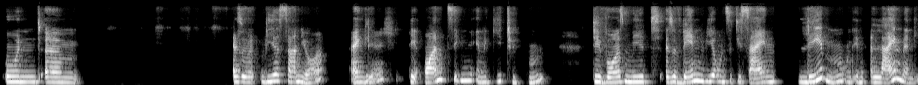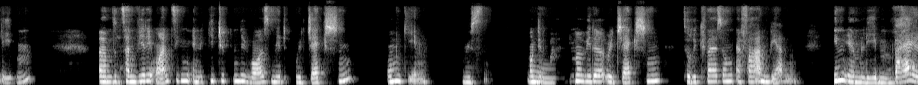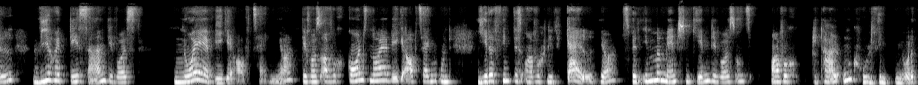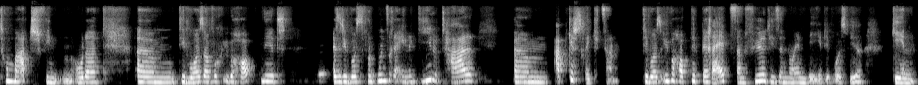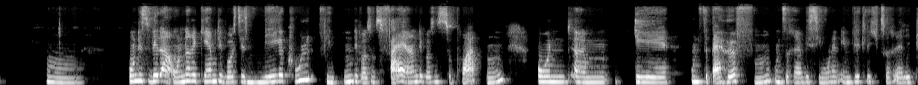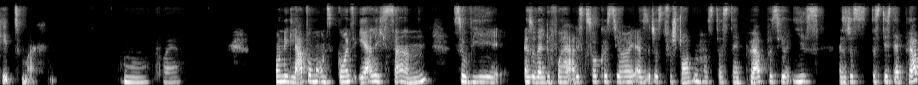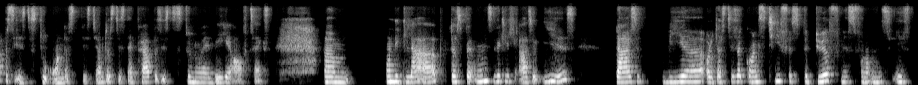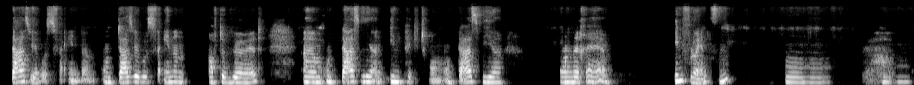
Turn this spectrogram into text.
und ähm, also wir sind ja eigentlich die einzigen Energietypen, die was mit, also wenn wir unser Design leben und in Alignment leben, ähm, dann sind wir die einzigen Energietypen, die was mit Rejection umgehen müssen. Und mhm. immer wieder Rejection, Zurückweisung erfahren werden in ihrem Leben, weil wir halt die sind, die was neue Wege aufzeigen, ja, die was einfach ganz neue Wege aufzeigen und jeder findet das einfach nicht geil, ja. Es wird immer Menschen geben, die was uns einfach total uncool finden oder too much finden oder ähm, die was einfach überhaupt nicht, also die was von unserer Energie total ähm, abgeschreckt sind, die was überhaupt nicht bereit sind für diese neuen Wege, die was wir gehen. Hm. Und es wird auch andere geben, die was das mega cool finden, die was uns feiern, die was uns supporten und ähm, die uns dabei helfen, unsere Visionen eben wirklich zur Realität zu machen. Mhm, voll. Und ich glaube, wo wir uns ganz ehrlich sind, so wie, also weil du vorher alles gesagt hast, ja, also dass du verstanden hast, dass dein Purpose ja ist, also dass, dass das dein Purpose ist, dass du anders bist, ja, und dass das dein Purpose ist, dass du neue Wege aufzeigst. Ähm, und ich glaube, dass bei uns wirklich auch so ist, dass wir oder dass dieser ganz tiefes Bedürfnis von uns ist, dass wir was verändern und dass wir was verändern auf der Welt ähm, und dass wir einen Impact haben und dass wir andere influenzen. Mhm. Mhm.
